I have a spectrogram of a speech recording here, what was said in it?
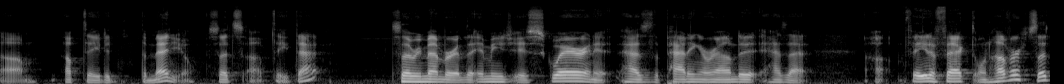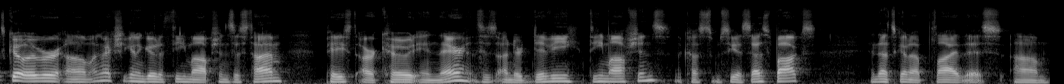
um, updated the menu. So let's update that. So remember the image is square and it has the padding around it. It has that uh, fade effect on hover. So let's go over, um, I'm actually going to go to theme options this time, paste our code in there. This is under Divi theme options, the custom CSS box, and that's going to apply this um,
